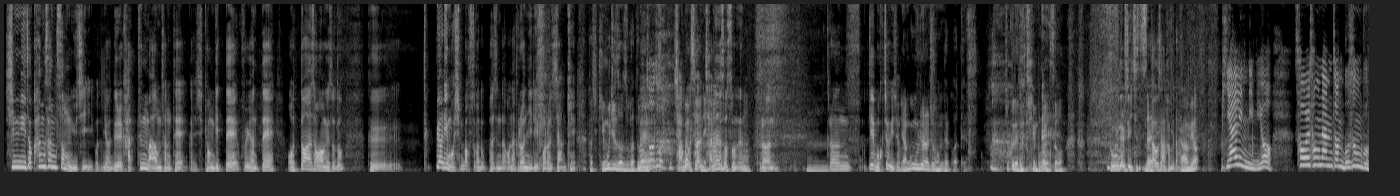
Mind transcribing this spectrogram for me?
심리적 항상성 유지거든요. 늘 같은 마음 상태, 그러니까 경기 때, 훈련 때 어떠한 상황에서도 그 특별히 뭐 심박수가 높아진다거나 그런 일이 벌어지지 않게 사실 김우진 선수가 또 네. 저도 자고. 자면서 쏘는 어. 그런 음, 그런 게 목적이죠. 양궁 훈련을 좀 하면 될 것 같아요. 축구 대표팀 모여서 도움될 수 있다고 네. 생각합니다. 다음이요. 비알린 님이요. 서울 성남전 무승부.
